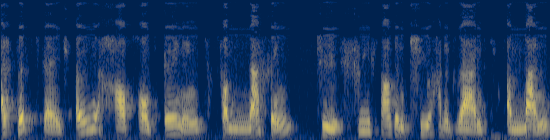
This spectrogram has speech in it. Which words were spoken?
At this stage, only households earning from nothing to 3,200 Rand a month,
